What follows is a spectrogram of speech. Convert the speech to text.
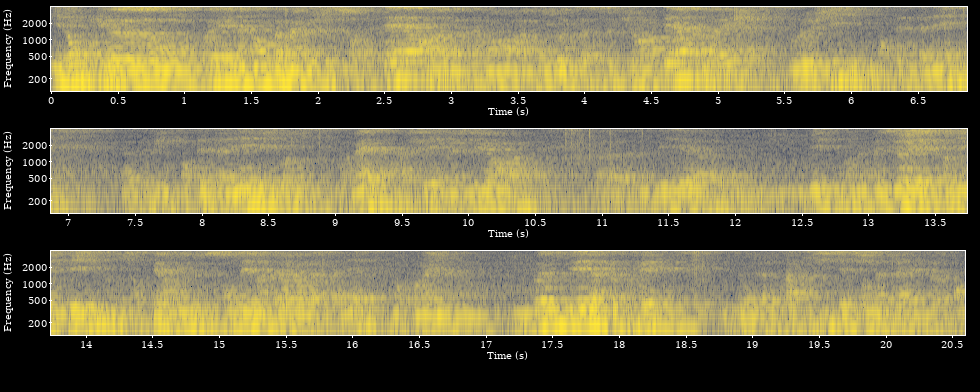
Et donc, euh, on connaît maintenant pas mal de choses sur la Terre, notamment au niveau de sa structure interne, avec la sismologie il une centaine d'années. Depuis une centaine d'années, les premiers sismomètres, on a fait les mesures, on a mesuré les premiers séismes qui ont permis de sonder l'intérieur de la planète. Donc, on a une, bonne idée à peu près de la stratification de la planète en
